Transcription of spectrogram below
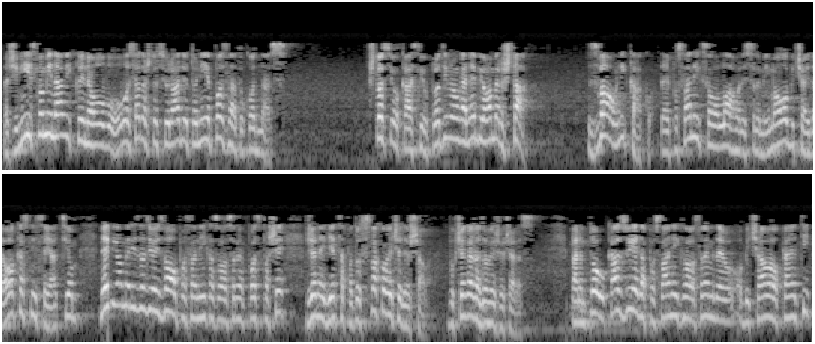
Znači nismo mi navikli na ovo. Ovo sada što se uradio, to nije poznato kod nas. Što se okasnio? Protivno ga ne bi Omer šta? Zvao nikako. Da je poslanik sallallahu alejhi ve sellem imao običaj da okasni sa jacijom, ne bi Omer izlazio i zvao poslanika sallallahu alejhi ve sellem pospaše žene i djeca, pa to svako večer dešava. Zbog čega ga zoveš večeras? Pa nam to ukazuje da poslanik sallallahu alejhi ve sellem da je običavao klanjati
